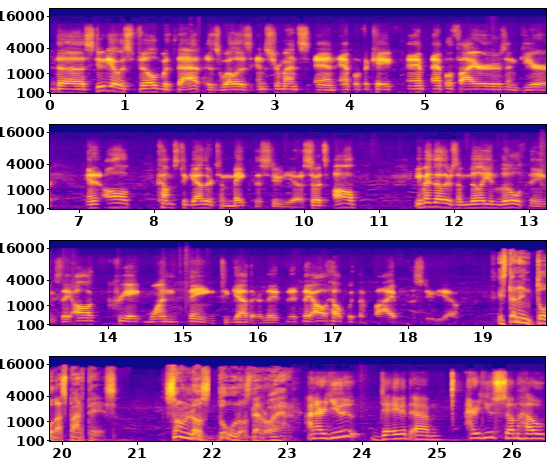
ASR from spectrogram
the studio is filled with that as well as instruments and amplificate amp- amplifiers and gear, and it all comes together to make the studio. So it's all, even though there's a million little things, they all create one thing together. They they, they all help with the vibe of the studio. Están en todas partes. Son los duros de roer. And are you, David, um, are you somehow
